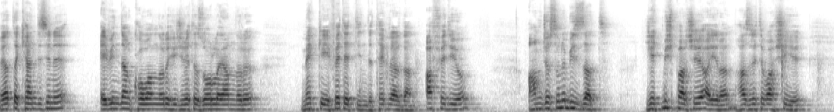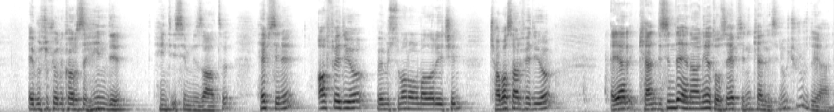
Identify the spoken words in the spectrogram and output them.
Veyahut da kendisini evinden kovanları, hicrete zorlayanları Mekke'yi fethettiğinde tekrardan affediyor. Amcasını bizzat 70 parçaya ayıran Hazreti Vahşi'yi, Ebu Sufyan'ın karısı Hindi, Hint isimli zatı hepsini affediyor ve Müslüman olmaları için çaba sarf ediyor. Eğer kendisinde enaniyet olsa hepsinin kellesini uçururdu yani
